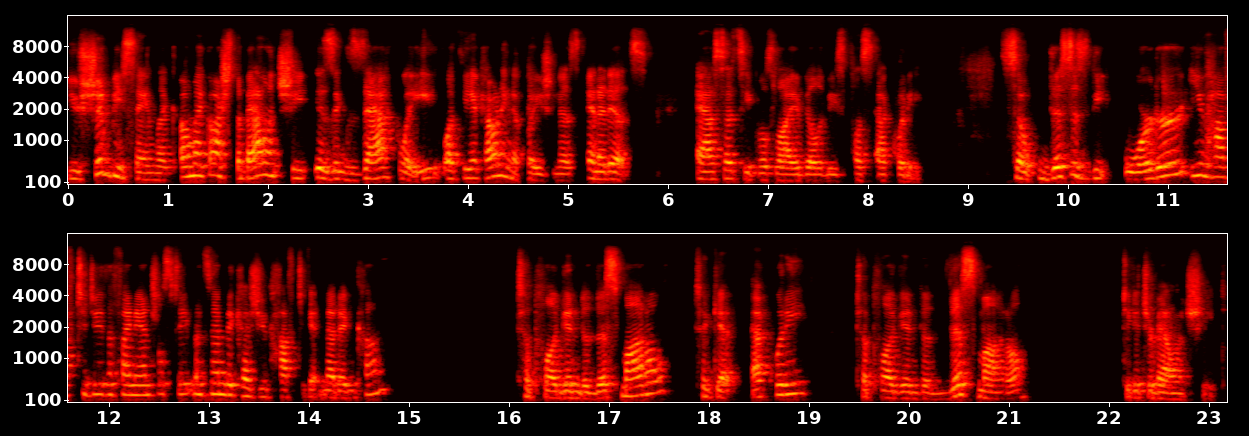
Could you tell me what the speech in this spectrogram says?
you should be saying like, oh my gosh, the balance sheet is exactly what the accounting equation is, and it is. Assets equals liabilities plus equity. So this is the order you have to do the financial statements in because you have to get net income to plug into this model to get equity to plug into this model to get your balance sheet.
